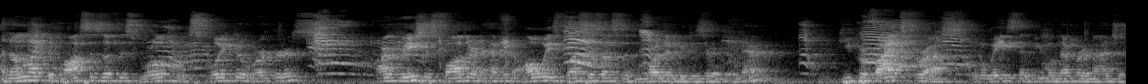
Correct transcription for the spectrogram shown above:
And unlike the bosses of this world who exploit their workers, our gracious Father in heaven always blesses us with more than we deserve. Amen? He provides for us in ways that we will never imagine.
